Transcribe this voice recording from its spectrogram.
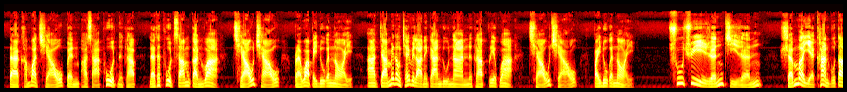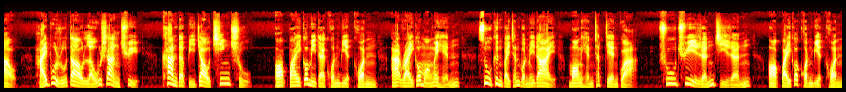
แต่คำว่าเฉาเป็นภาษาพูดนะครับ และถ้าพูดซ้ำกันว่าเฉาเฉาแปลว่าไปดูกันหน่อย อาจจะไม่ต้องใช้เวลาในการดูนานนะครับ เรียกว่าเฉาเฉาไปดูกันหน่อย出去人挤人 什么也看不到还不如到楼上去看得比较清楚ออกไปก็มีแต่คนเบียดคน อะไรก็มองไม่เห็น สู้ขึ้นไปชั้นบนไม่ได้ มองเห็นชัดเจนกว่า出去人挤人ออกไปก็คนเบียดคน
